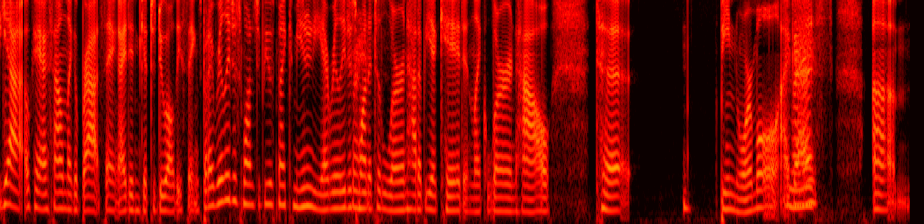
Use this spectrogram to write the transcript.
yeah, okay, I sound like a brat saying I didn't get to do all these things, but I really just wanted to be with my community. I really just Right. wanted to learn how to be a kid and like learn how to be normal, I Right. guess. Um,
